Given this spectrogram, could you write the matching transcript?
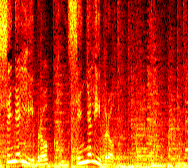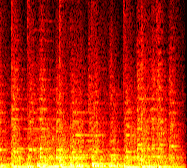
Segna il libro con Segnalibro.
